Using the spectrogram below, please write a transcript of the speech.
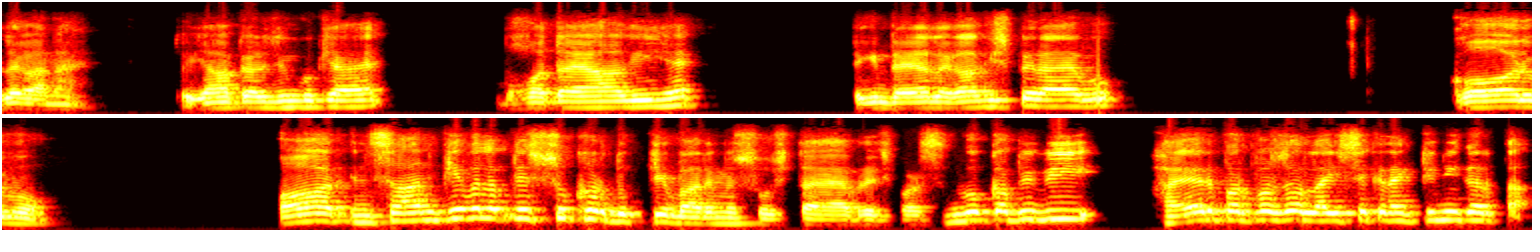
लगाना है। तो यहाँ पे अर्जुन को क्या है? बहुत दया आ गई है, लेकिन दया लगा किस पे रहा है वो? कौरवों और इंसान केवल अपने सुख और दुख के बारे में सोचता है एवरेज पर्सन वो कभी भी हायर पर्पज और लाइफ से कनेक्ट ही नहीं करता।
